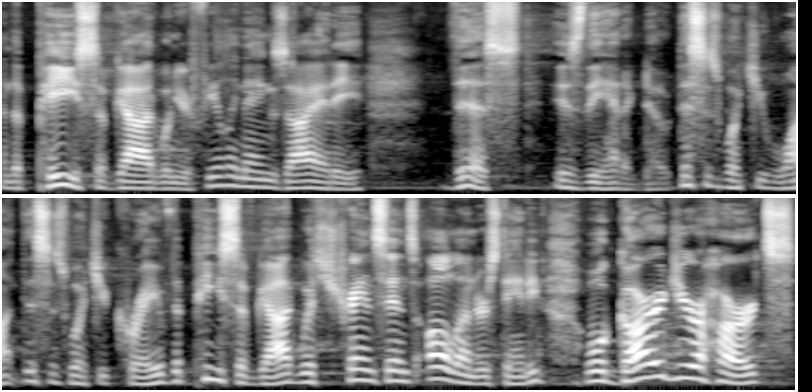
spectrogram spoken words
And the peace of God, when you're feeling anxiety, this is the antidote. This is what you want. This is what you crave. The peace of God, which transcends all understanding, will guard your hearts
